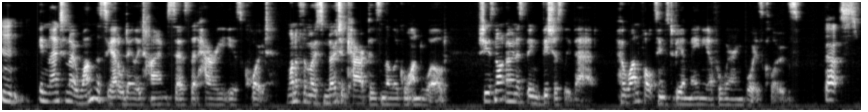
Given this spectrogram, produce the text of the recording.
Mhm. In 1901, the Seattle Daily Times says that Harry is, quote, one of the most noted characters in the local underworld. She is not known as being viciously bad. Her one fault seems to be a mania for wearing boys' clothes. That's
